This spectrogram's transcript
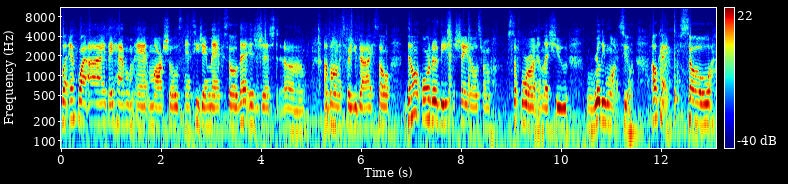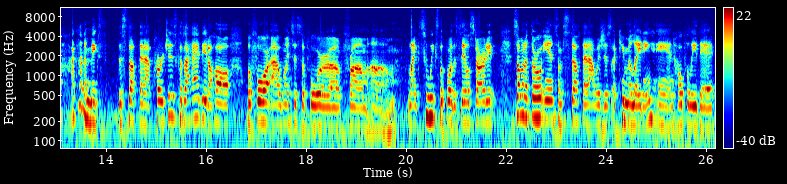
but FYI, they have them at Marshalls and TJ Maxx, so that is just uh, a bonus for you guys. So don't order these Shiseidos from Sephora unless you really want to. Okay, so I kind of mixed the stuff that I purchased because I had did a haul before I went to Sephora from um, like two weeks before the sale started. So I'm to throw in some stuff that I was just accumulating and hopefully that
